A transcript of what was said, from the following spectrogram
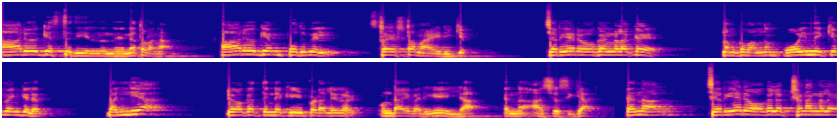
ആരോഗ്യസ്ഥിതിയിൽ നിന്ന് തന്നെ തുടങ്ങാം. ആരോഗ്യം പൊതുവിൽ ശ്രേഷ്ഠമായിരിക്കും. ചെറിയ രോഗങ്ങളൊക്കെ നമുക്ക് വന്നും പോയി നിൽക്കുമെങ്കിലും വലിയ രോഗത്തിന്റെ കീഴ്പ്പെടലുകൾ ഉണ്ടായി വരികയില്ല എന്ന് ആശ്വസിക്കാം. എന്നാൽ ചെറിയ രോഗലക്ഷണങ്ങളെ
